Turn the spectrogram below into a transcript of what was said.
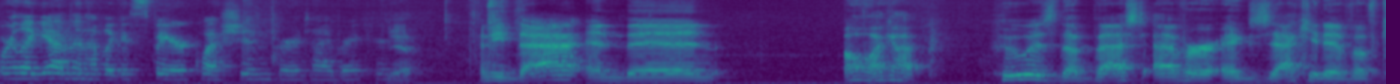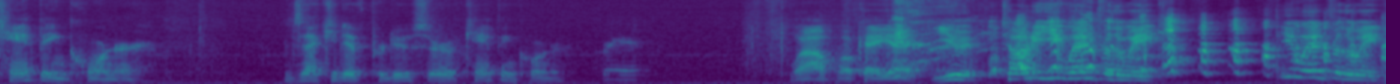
Or like yeah, and then have like a spare question for a tiebreaker. Yeah. I need that, and then, oh, I got who is the best ever executive of Camping Corner? Executive producer of Camping Corner. Greer. Wow. Okay. Yeah. You, Tony, you win for the week. You win for the week.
